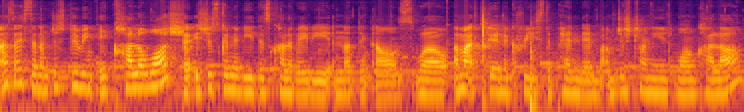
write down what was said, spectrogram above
as i said i'm just doing a color wash. It's just going to be this color baby and nothing else. Well i might have to go in a crease depending but i'm just trying to use one color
